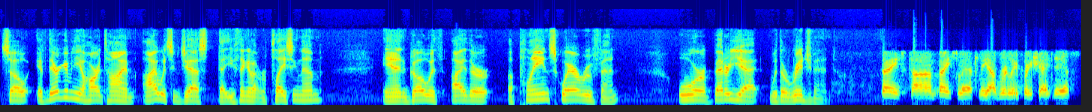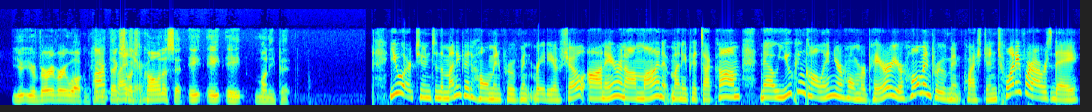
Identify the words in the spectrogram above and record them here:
So if they're giving you a hard time, I would suggest that you think about replacing them, and go with either a plain square roof vent, or better yet, with a ridge vent. Thanks, Tom. Thanks, Leslie. I really appreciate this. You- You're very, very welcome, Kenny. Our Thanks so much for calling us at 888 Money Pit. You are tuned to the Money Pit Home Improvement Radio Show on air and online at moneypit.com. Now, you can call in your home repair, your home improvement question 24 hours a day,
